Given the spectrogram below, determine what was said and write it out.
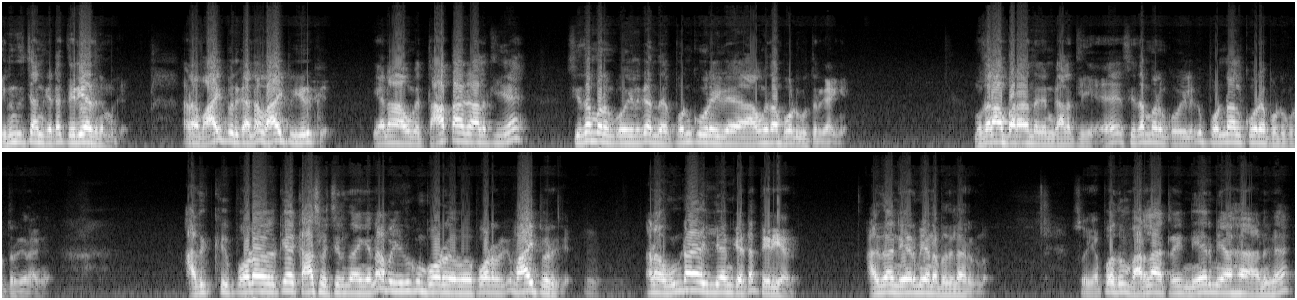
இருந்துச்சான்னு கேட்டால் தெரியாது நமக்கு. ஆனால் வாய்ப்பு இருக்கான்னா வாய்ப்பு இருக்குது ஏன்னா அவங்க தாத்தா காலத்திலேயே சிதம்பரம் கோயிலுக்கு அந்த பொன்கூரை அவங்க தான் போட்டு கொடுத்துருக்காங்க. முதலாம் பராந்தகன் காலத்திலேயே சிதம்பரம் கோயிலுக்கு பொன்னால் கூரை போட்டு கொடுத்துருக்குறாங்க. அதுக்கு போடுறதுக்கே காசு வச்சுருந்தாங்கன்னா அப்போ இதுக்கும் போடுற போடுறதுக்கு வாய்ப்பு இருக்குது. ஆனால் உண்டா இல்லையான்னு கேட்டால் தெரியாது. அதுதான் நேர்மையான பதிலாக இருக்கணும். ஸோ எப்போதும் வரலாற்றை நேர்மையாக அணுக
